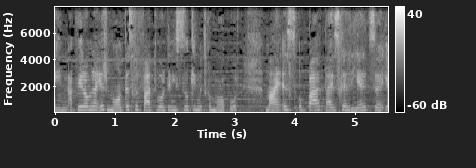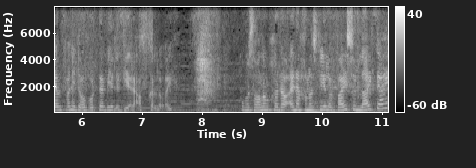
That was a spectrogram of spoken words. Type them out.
en ek weet hom nou eers maates gevat word en die stoeltjie moet gemaak word. My is op pad huis gereed, so een van die dae word hy by julle deur afgelaai. Kom ons haal hom gou daar in en gaan ons vir julle wys hoe lyk hy.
